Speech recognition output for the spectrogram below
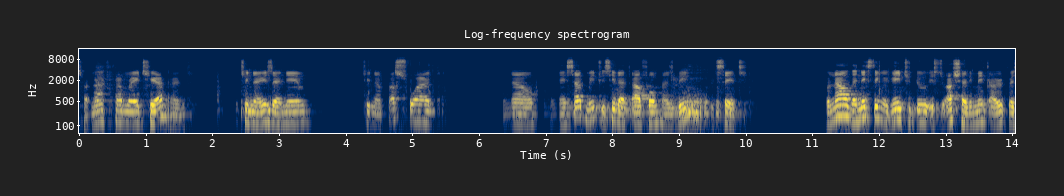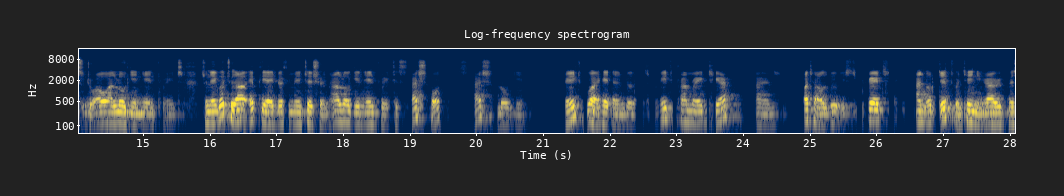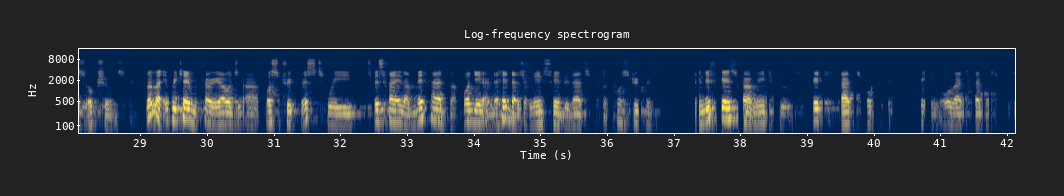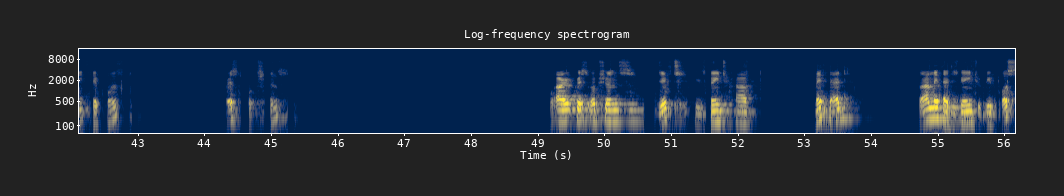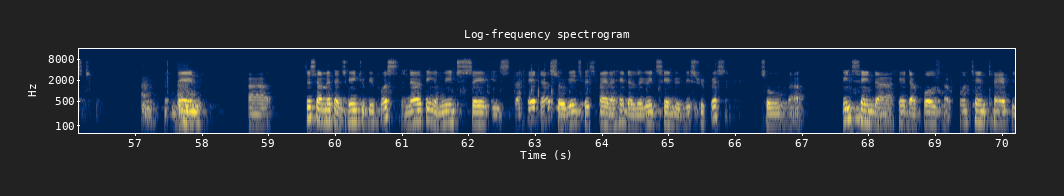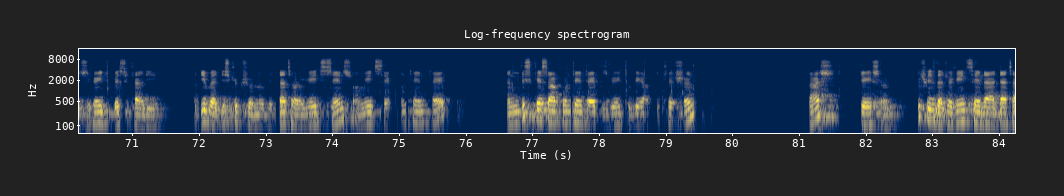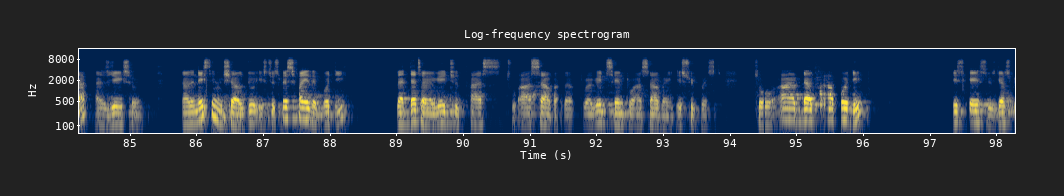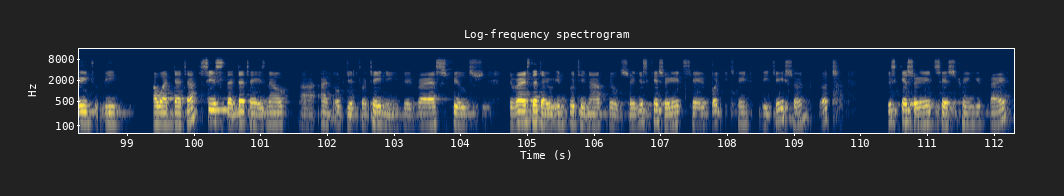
So I'm going to come right here and put in a username, put in a password. And now when I submit, you see that our form has been reset. So now the next thing we're going to do is to actually make a request to our login endpoint. So I go to our API documentation, our login endpoint is slash auth slash login. We need to go ahead and do that. So we need to come right here and what I'll do is to create an object containing our request options. Remember, every time we carry out a post request, we specify the method, the body, and the headers are going to send with that post request. In this case, what I'm going to do is create that object containing all that data. So we say post request options. Our request options object is going to have method. So our method is going to be post, and then uh, our method is going to be post, another thing I'm going to say is the header. So we're going to specify the headers we're going to send with this request. So the going to send a header called the content type is going to basically give a description of the data we're going to send. So I'm going to say content type. And in this case, our content type is going to be application slash JSON, which means that we're going to send our data as JSON. Now, the next thing we shall do is to specify the body that data we're going to pass to our server, that we're going to send to our server in this request. So our, that, our body this case is just going to be our data since the data is now uh, an object containing the various fields the various data we input in our field so in this case we're going to say body is going to be json dot this case we're going to say stringify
